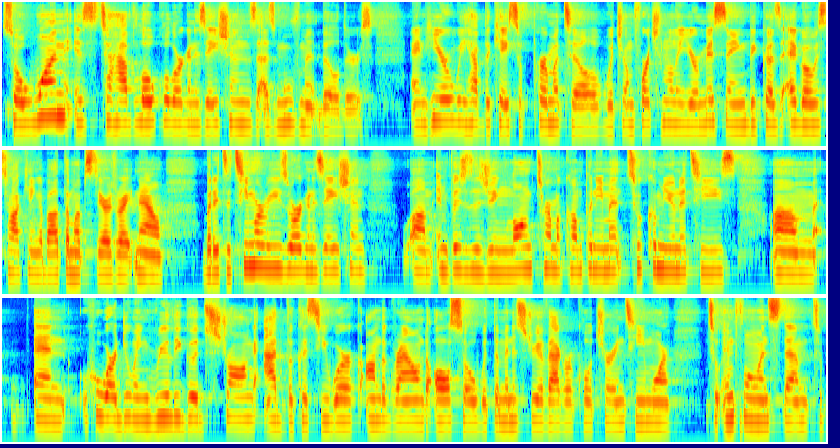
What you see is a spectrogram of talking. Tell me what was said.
So one is to have local organizations as movement builders. And here we have the case of Permatil, which unfortunately you're missing because Ego is talking about them upstairs right now. But it's a Timorese organization um, envisaging long-term accompaniment to communities um, and who are doing really good, strong advocacy work on the ground also with the Ministry of Agriculture in Timor to influence them to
